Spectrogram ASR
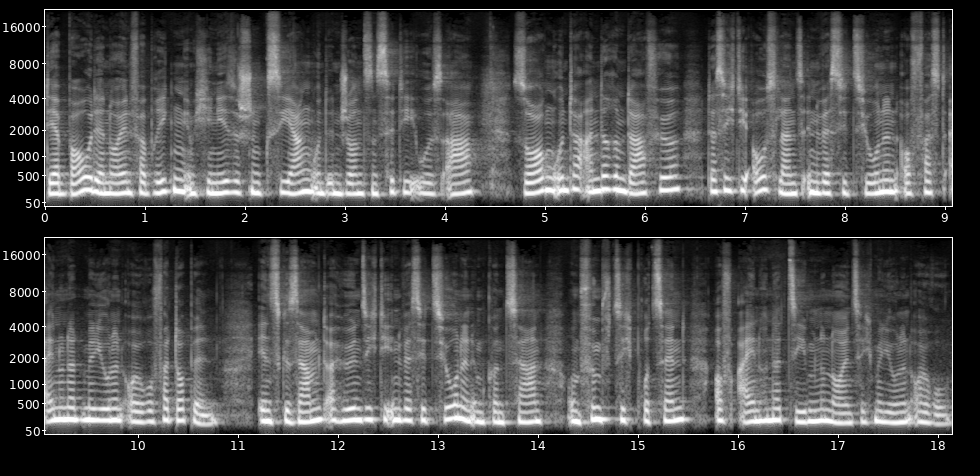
Der Bau der neuen Fabriken im chinesischen Xi'an und in Johnson City, USA, sorgen unter anderem dafür, dass sich die Auslandsinvestitionen auf fast 100 Millionen Euro verdoppeln. Insgesamt erhöhen sich die Investitionen im Konzern um 50 Prozent auf 197 Millionen Euro.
